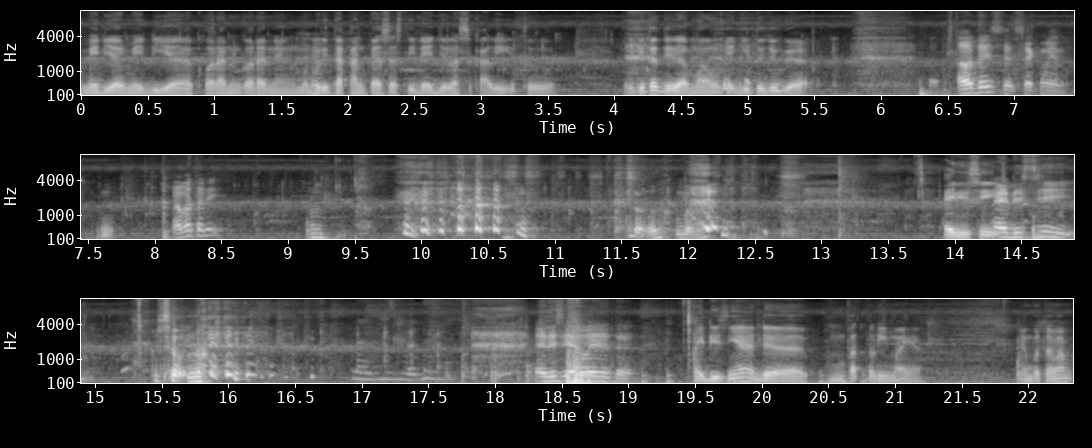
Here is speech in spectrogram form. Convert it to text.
media-media koran-koran yang memberitakan PSS tidak jelas sekali itu. Jadi kita tidak mau kayak gitu juga. Apa tadi se- segmen apa tadi Edisi. edisi Solok. edisi apa itu Edisinya ada 4 atau 5 ya. Yang pertama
